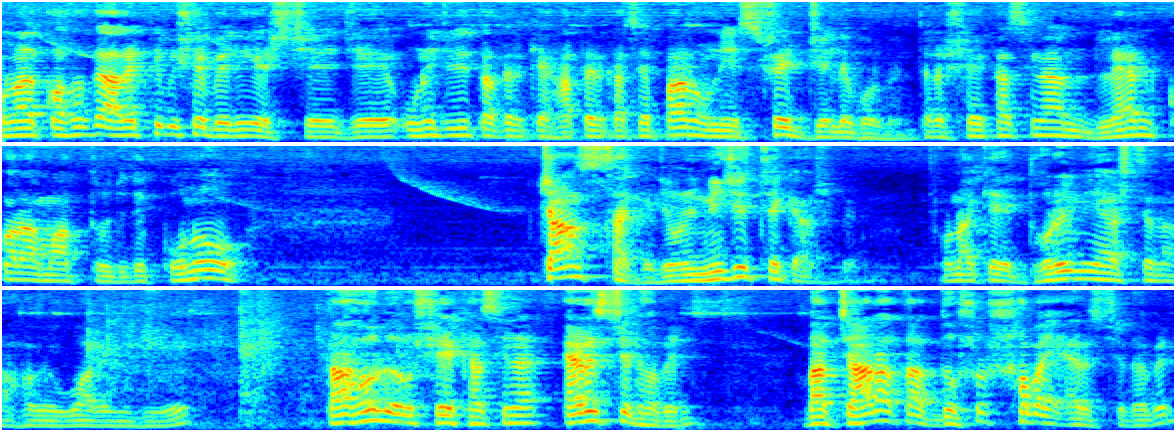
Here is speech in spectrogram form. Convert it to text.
ওনার কথাতে আরেকটি বিষয় বেরিয়ে এসছে, যে উনি যদি তাদেরকে হাতের কাছে পান, উনি স্ট্রেট জেলে পড়বেন। তাহলে শেখ হাসিনা ল্যান্ড করা মাত্র যদি কোনো চান্স থাকে যে উনি নিজের থেকে আসবেন, ওনাকে ধরে নিয়ে আসতে না হবে ওয়ারেন্ট দিয়ে, তাহলেও শেখ হাসিনা অ্যারেস্টেড হবেন। বা যারা তার দোষর সবাই অ্যারেস্টেড হবেন,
